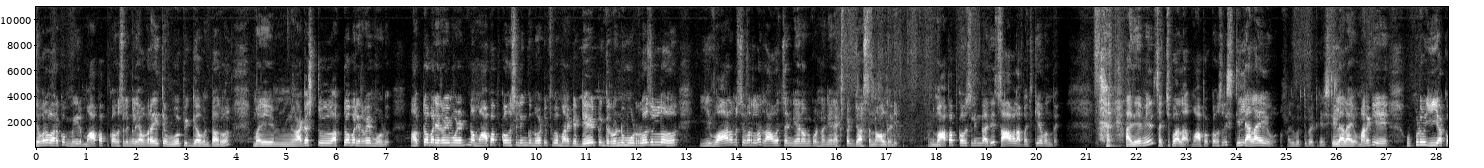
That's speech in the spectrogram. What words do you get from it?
చివరి వరకు మీరు మాపప్ కౌన్సిలింగ్లు ఎవరైతే ఓపిక్గా ఉంటారో మరి ఆగస్టు అక్టోబర్ ఇరవై మూడు. అక్టోబర్ ఇరవై మూడు అంటే నా మాపప్ కౌన్సిలింగ్ నోటిఫికే మనకి డేట్ ఇంక రెండు మూడు రోజుల్లో ఈ వారం చివరిలో రావచ్చని నేను అనుకుంటున్నాను. నేను ఎక్స్పెక్ట్ చేస్తున్నాను ఆల్రెడీ. మాపప్ కౌన్సిలింగ్ అది చావలా బతికే ఉంది. అదేమి? చచ్చిపోవాలా? Mop up counselling still alive అది గుర్తుపెట్టుకోండి స్టిల్ అలైవ్ మనకి ఇప్పుడు ఈ యొక్క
